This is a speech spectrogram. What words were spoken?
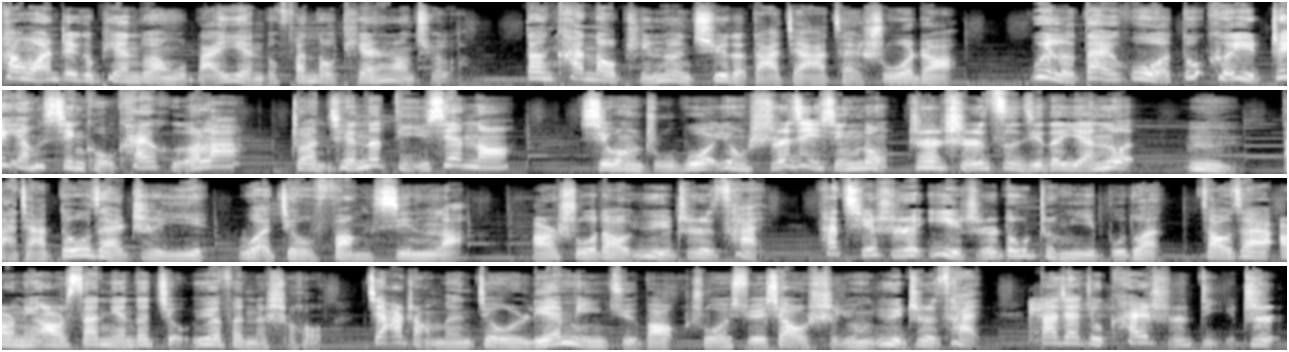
看完这个片段，我白眼都翻到天上去了。但看到评论区的大家在说着，为了带货都可以这样信口开河啦，赚钱的底线呢？希望主播用实际行动支持自己的言论。嗯，大家都在质疑，我就放心了。而说到预制菜。他其实一直都争议不断。早在二零二三年的九月份的时候，家长们就联名举报说学校使用预制菜，大家就开始抵制，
